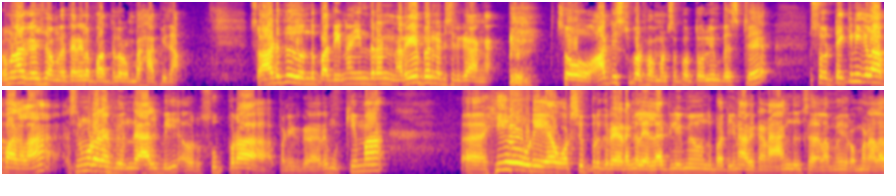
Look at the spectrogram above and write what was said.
ரொம்ப நாள் கழிச்சு அவங்க திரையில பார்த்ததுல ரொம்ப ஹாப்பி தான். ஸோ அடுத்தது வந்து பார்த்தீங்கன்னா இந்திரன் நிறைய பேர் நடிச்சிருக்காங்க. ஸோ ஆர்டிஸ்ட் பர்ஃபார்மன்ஸை பொறுத்தவரையும் பெஸ்ட்டு ஸோ டெக்னிக்கலாக பார்க்கலாம். சினிமோடராஃபி வந்து ஆல்பி அவர் சூப்பராக பண்ணியிருக்கிறாரு முக்கியமாக ஹீரோவுடைய ஒர்ஷிப் இருக்கிற இடங்கள் எல்லாத்துலேயுமே வந்து பார்த்தீங்கன்னா அதுக்கான ஆங்கிள்ஸ் எல்லாமே ரொம்ப நல்லா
